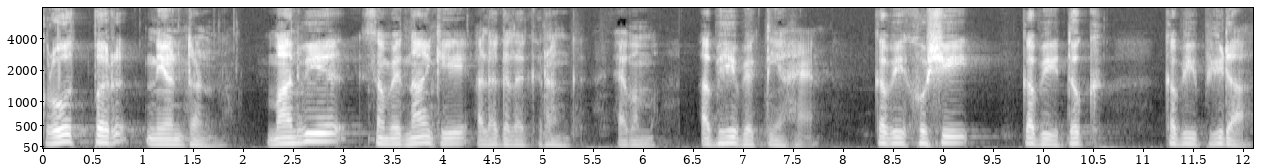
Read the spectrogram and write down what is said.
क्रोध पर नियंत्रण, मानवीय संवेदनाएँ के अलग अलग रंग एवं अभिव्यक्तियाँ हैं। कभी खुशी, कभी दुख, कभी पीड़ा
